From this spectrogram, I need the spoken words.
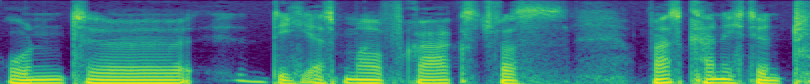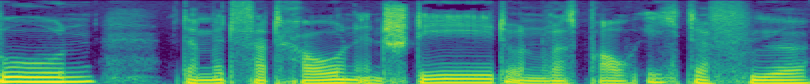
und äh, dich erstmal fragst, was, was kann ich denn tun, damit Vertrauen entsteht und was brauche ich dafür,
